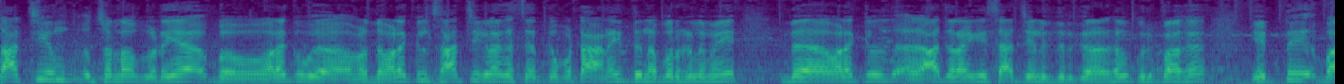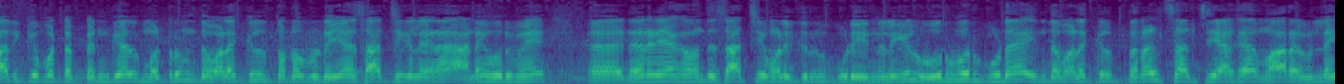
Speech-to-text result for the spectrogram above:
சாட்சியம் சொல்லக்கூடிய வழக்கு அந்த வழக்கில் சாட்சிகளாக சேர்க்கப்பட்ட அனைத்து நபர்களுமே இந்த வழக்கில் ஆஜராகி சாட்சி அளித்திருக்கிறார்கள். குறிப்பாக எட்டு பாதிக்கப்பட்ட பெண்கள் மற்றும் இந்த வழக்கில் தொடர்புடைய சாட்சிகள் என அனைவருமே நேரடியாக வந்து சாட்சியம் அளித்திருக்கக்கூடிய நிலையில் ஒருவர் கூட இந்த வழக்கில் பிறல் சாட்சியாக மாறவில்லை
